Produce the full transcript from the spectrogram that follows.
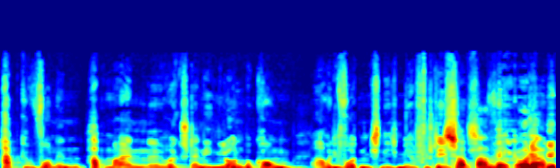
hab gewonnen, hab meinen äh, rückständigen Lohn bekommen, aber die wollten mich nicht mehr, verstehe ich Job war weg, oder?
